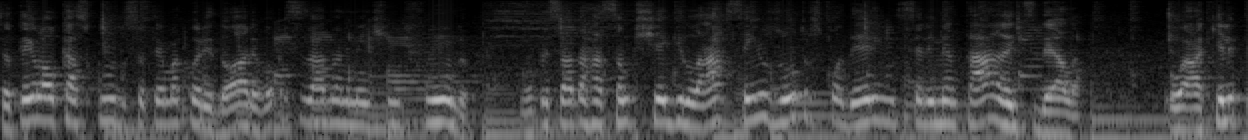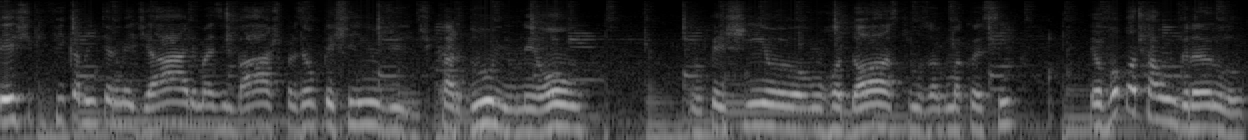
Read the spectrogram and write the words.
Se eu tenho lá o cascudo, se eu tenho uma coridora, eu vou precisar de um alimentinho de fundo. Eu vou precisar da ração que chegue lá sem os outros poderem se alimentar antes dela. Ou aquele peixe que fica no intermediário, mais embaixo, por exemplo, um peixinho de, de cardume, um neon, um peixinho, um rodóstimos, alguma coisa assim. Eu vou botar um grânulo.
